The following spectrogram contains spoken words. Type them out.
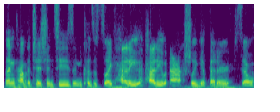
than competition season because it's like how do you how do you actually get better? So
